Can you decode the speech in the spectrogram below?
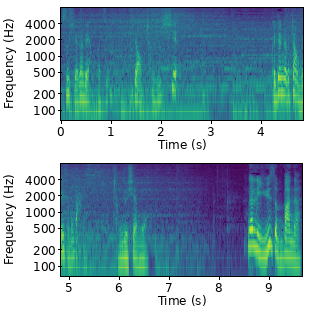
只写了两个字。叫城陷，可见那个仗没怎么打，城就陷落了。那李煜怎么办呢？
